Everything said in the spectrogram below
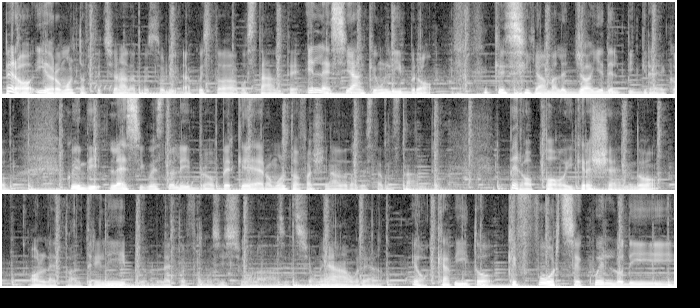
Però io ero molto affezionato a, questo, a questa costante e lessi anche un libro che si chiama Le gioie del pi greco. Quindi lessi questo libro perché ero molto affascinato da questa costante. Però poi crescendo ho letto altri libri, ho letto il famosissimo La sezione aurea e ho capito che forse quello, di,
